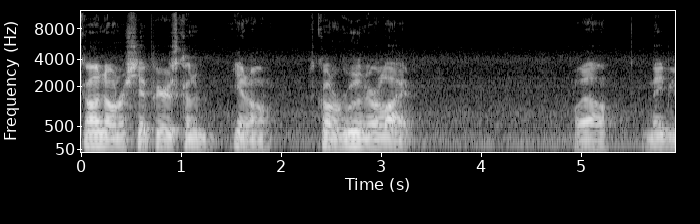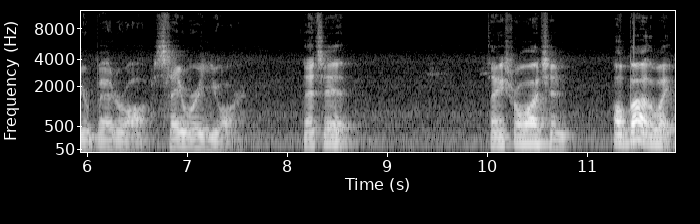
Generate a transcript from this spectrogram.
gun ownership here is going to, you know, it's going to ruin their life. Well, maybe you're better off. Stay where you are. That's it. Thanks for watching. Oh, by the way,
